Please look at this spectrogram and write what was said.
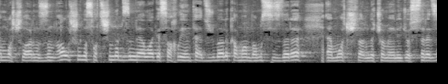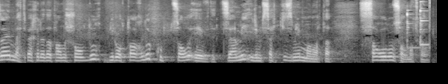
əmlaklarınızın alışında, satışında bizimlə əlaqə saxlayan təcrübəli komandamız sizlərə əmlak işlərində köməklik göstərəcək. Mətbəx ilə də tanış olduq. Bir otaqlı, kupçalı evdir. Cəmi 28 min manata. Sağ olun, salamat qalın.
